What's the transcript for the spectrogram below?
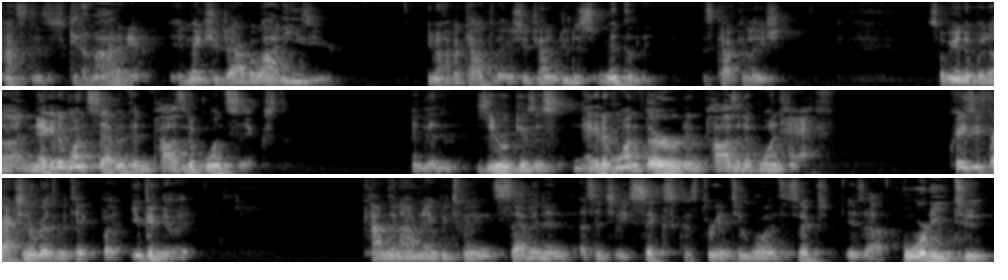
Constants. Get them out of there. It makes your job a lot easier. You don't have a calculator, so you're trying to do this mentally, this calculation. So we end up with uh, negative one seventh and positive one sixth. And then zero gives us negative one third and positive one half. Crazy fraction arithmetic, but you can do it. Common denominator between seven and essentially six, because three and two go into six, is uh, 42.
